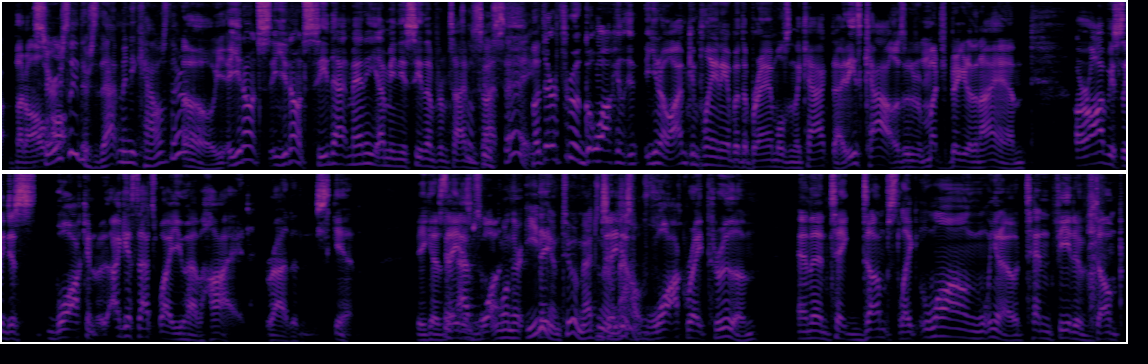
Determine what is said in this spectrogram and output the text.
Uh, but all Seriously, there's that many cows there? Oh, you don't see- you don't see that many. I mean, you see them from time to time. say. But they're through go walking. You know, I'm complaining about the brambles and the cacti. These cows, who are much bigger than I am, are obviously just walking. I guess that's why you have hide rather than skin, because they Yeah, just walk. when they're eating they- them too. Imagine They their just walk right through them and then take dumps like long, you know, ten feet of dump.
